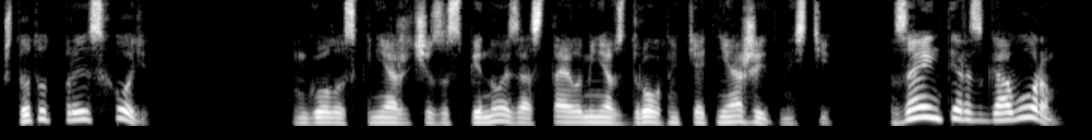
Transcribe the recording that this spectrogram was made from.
Что тут происходит? Голос княжича за спиной заставил меня вздрогнуть от неожиданности. Занятый разговором,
